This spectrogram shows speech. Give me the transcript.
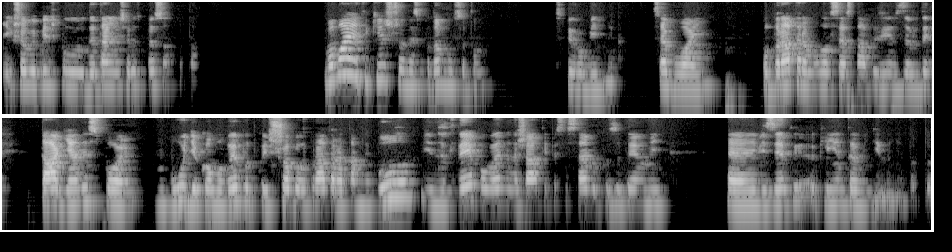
Якщо би більш було детальніше розписано. Буває таке, що не сподобався там співробітник. Це буває. Оператором могло все стати, він завжди. Так, я не спорю. В будь-якому випадку, що би оператора там не було, він завжди повинен лишати після себе позитивний е, візит клієнта в відділення. Тобто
